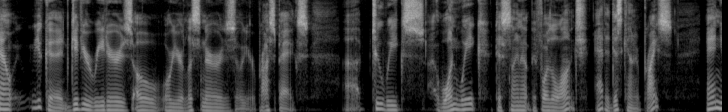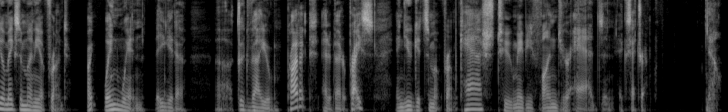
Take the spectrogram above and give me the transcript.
Now, you could give your readers, oh, or your listeners or your prospects uh, two weeks, one week to sign up before the launch at a discounted price, and you'll make some money up front, right? Win win. They get a, a good value product at a better price, and you get some upfront cash to maybe fund your ads and etc. Now,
